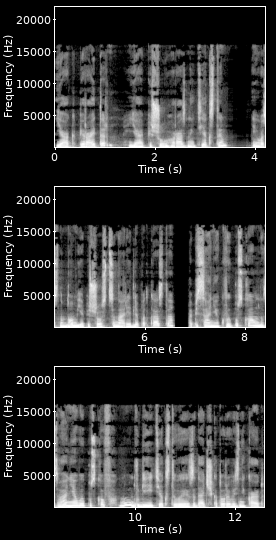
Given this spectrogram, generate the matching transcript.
Я копирайтер, я пишу разные тексты, и в основном я пишу сценарии для подкаста, описание к выпускам, название выпусков, ну и другие текстовые задачи, которые возникают.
